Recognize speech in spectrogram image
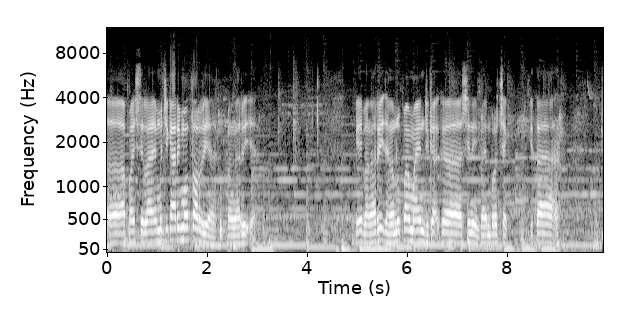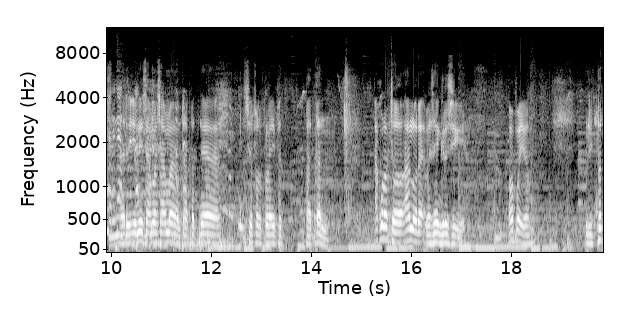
eh, apa istilahnya mucikari motor ya Bang Ari ya. Oke Bang Ari jangan lupa main juga ke sini Blind Project. Kita hari ini sama-sama dapatnya silver play but- button. Aku rada anu rek bahasa Inggris sih apa ya? Ribet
